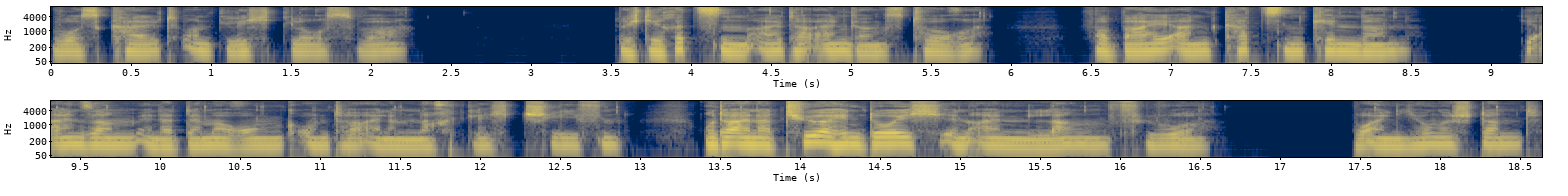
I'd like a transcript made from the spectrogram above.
wo es kalt und lichtlos war. Durch die Ritzen alter Eingangstore, vorbei an Katzenkindern, die einsam in der Dämmerung unter einem Nachtlicht schliefen, unter einer Tür hindurch in einen langen Flur, wo ein Junge stand,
